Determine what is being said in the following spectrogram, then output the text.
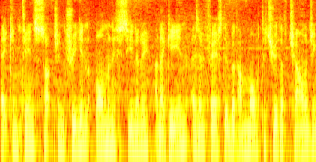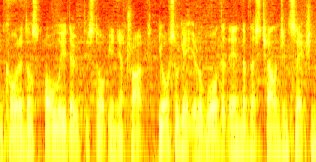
It contains such intriguing ominous scenery and again is infested with a multitude of challenging corridors all laid out to stop you in your tracks. You also get your reward reward at the end of this challenging section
